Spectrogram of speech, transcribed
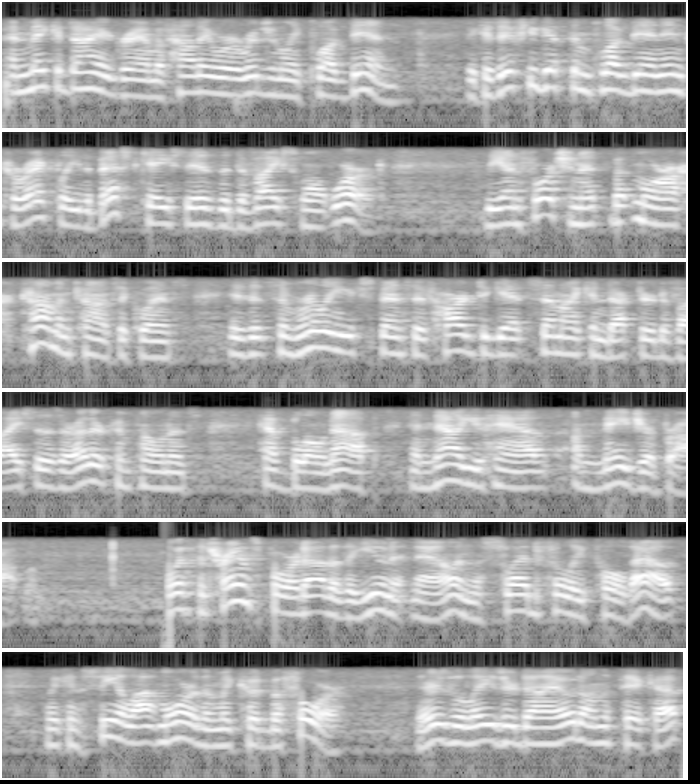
and make a diagram of how they were originally plugged in. Because if you get them plugged in incorrectly, the best case is the device won't work. The unfortunate but more common consequence is that some really expensive, hard to get semiconductor devices or other components have blown up, and now you have a major problem. With the transport out of the unit now and the sled fully pulled out, we can see a lot more than we could before. There's the laser diode on the pickup.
